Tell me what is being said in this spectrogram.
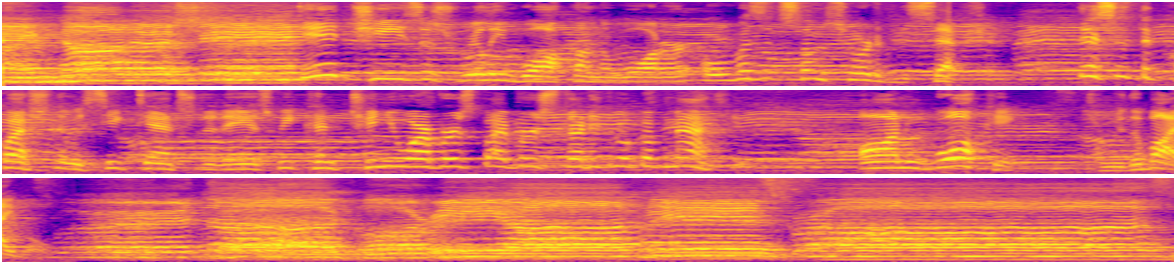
I'm not ashamed. Did Jesus really walk on the water, or was it some sort of deception? This is the question that we seek to answer today as we continue our verse by verse study of the book of Matthew on walking through the Bible. The glory of his cross.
